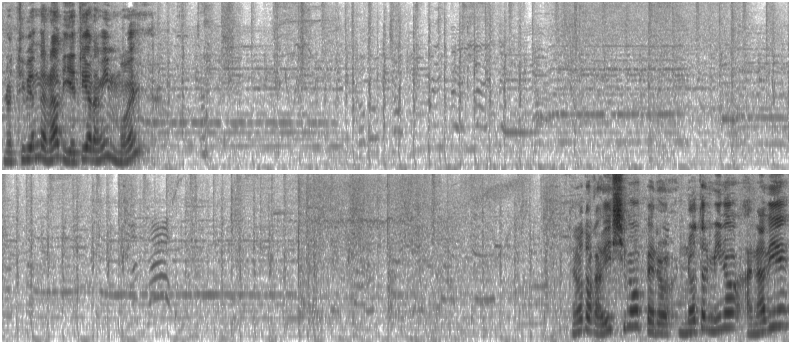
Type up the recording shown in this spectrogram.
No estoy viendo a nadie, tío, ahora mismo, ¿eh? Tengo tocadísimo, pero no termino a nadie.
